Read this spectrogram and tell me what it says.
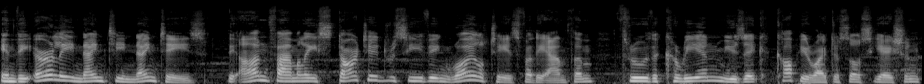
In the early 1990s, the An family started receiving royalties for the anthem through the Korean Music Copyright Association,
